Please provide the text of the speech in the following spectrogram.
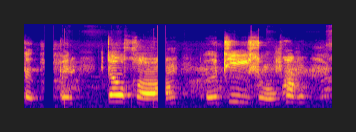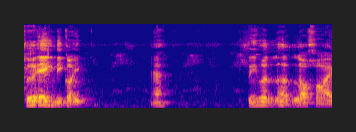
สึกเป็นเจ้าของพื้นที่สูงพองซื้อเองดีกว่าอีกนะ สิ่งที่เรารอคอย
